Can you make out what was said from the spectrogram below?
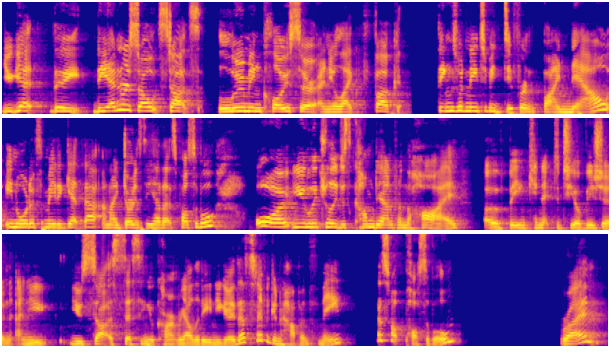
you get the the end result starts looming closer and you're like fuck things would need to be different by now in order for me to get that and I don't see how that's possible or you literally just come down from the high of being connected to your vision and you you start assessing your current reality and you go, that's never going to happen for me. That's not possible. Right?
